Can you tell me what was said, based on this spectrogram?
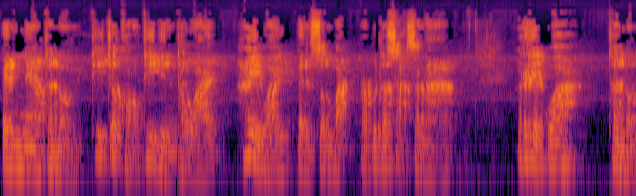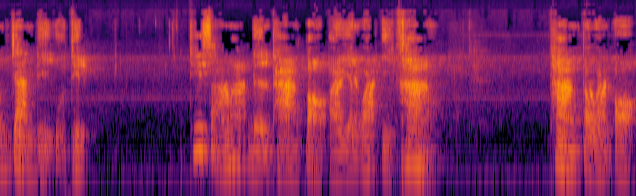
เป็นแนวถนนที่เจ้าของที่ดินถวายให้ไว้เป็นสมบัติพระพุทธศาสนา เรียกว่าถนนจันดีอุทิศ ที่สามารถเดินทางต่อไปยังวัดอีกข้าง ทางตะวันออก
